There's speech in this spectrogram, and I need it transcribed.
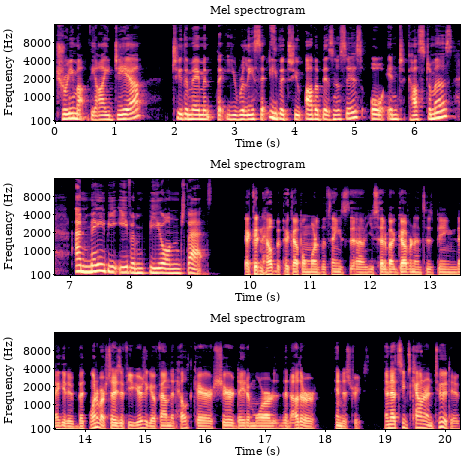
dream up the idea to the moment that you release it either to other businesses or into customers, and maybe even beyond that. I couldn't help but pick up on one of the things uh, you said about governance as being negative. But one of our studies a few years ago found that healthcare shared data more than other industries. And that seems counterintuitive.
